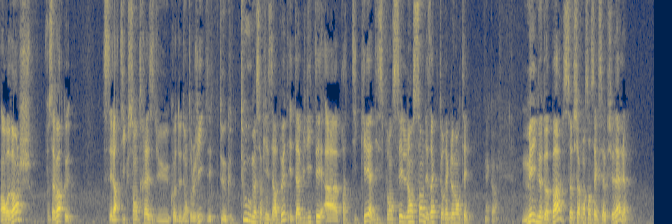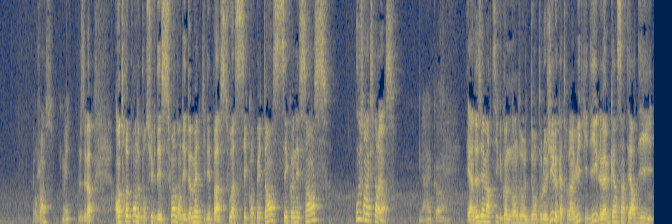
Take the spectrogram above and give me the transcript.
En revanche, il faut savoir que c'est l'article 113 du Code de déontologie, c'est que tout master kinésithérapeute est habilité à pratiquer, à dispenser l'ensemble des actes réglementés. D'accord. Mais il ne doit pas, sauf circonstances exceptionnelles, urgence, oui. je sais pas, entreprendre de poursuivre des soins dans des domaines qui dépassent soit ses compétences, ses connaissances ou son expérience. D'accord. Et un deuxième article du Code de déontologie, le 88, qui dit le M15 s'interdit,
